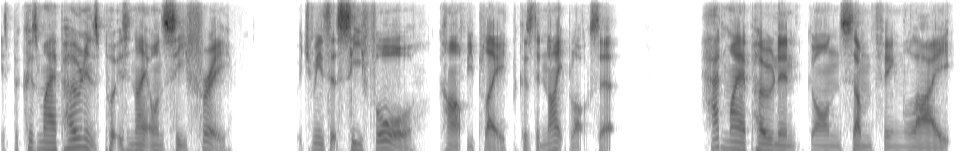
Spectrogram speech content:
is because my opponent's put his knight on c3, which means that c4 can't be played because the knight blocks it. Had my opponent gone something like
